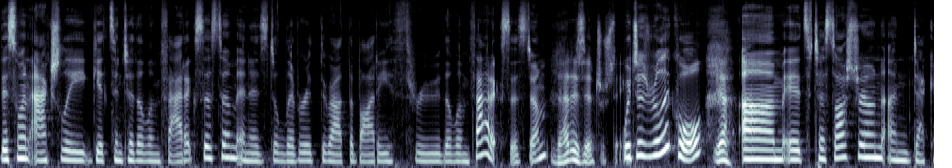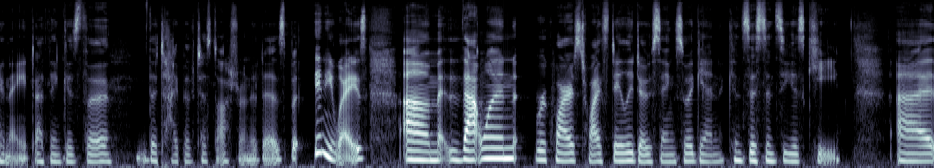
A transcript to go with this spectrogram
This one actually gets into the lymphatic system and is delivered throughout the body through the lymphatic system, That is interesting. which is really cool. Yeah. Um, it's testosterone undecanate, I think is the the type of testosterone it is. But anyways, um, that one requires twice daily dosing. So again, consistency is key. Uh,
